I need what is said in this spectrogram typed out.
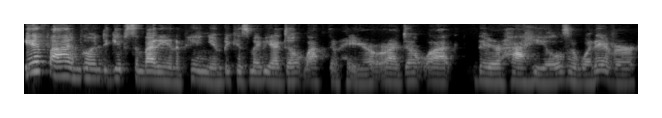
if I'm going to give somebody an opinion because maybe I don't like their hair or I don't like their high heels or whatever,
